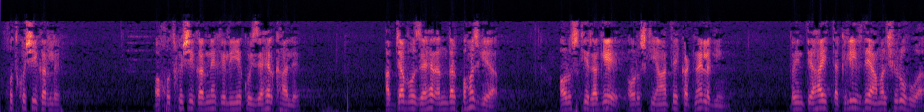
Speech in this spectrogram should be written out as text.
خودکشی کر لے اور خودکشی کرنے کے لیے کوئی زہر کھا لے۔ اب جب وہ زہر اندر پہنچ گیا اور اس کی رگے اور اس کی آنتیں کٹنے لگیں تو انتہائی تکلیف دہ عمل شروع ہوا۔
